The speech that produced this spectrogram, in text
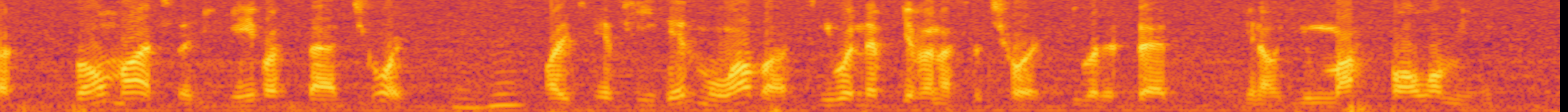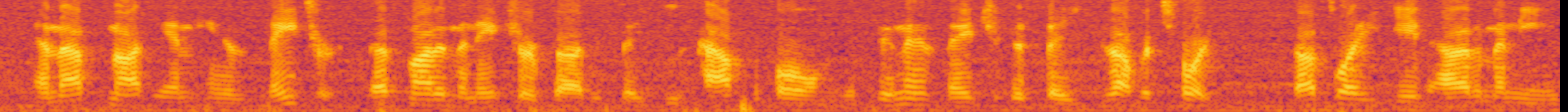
us so much that He gave us that choice. hmm Like, if He didn't love us, He wouldn't have given us the choice. He would have said, you know, you must follow me. And that's not in His nature. That's not in the nature of God to say, you have to follow me. It's in His nature to say, you have a choice. That's why He gave Adam and Eve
